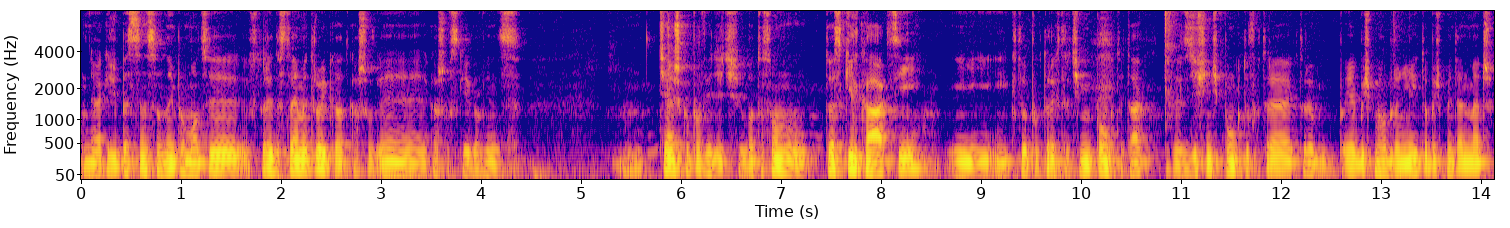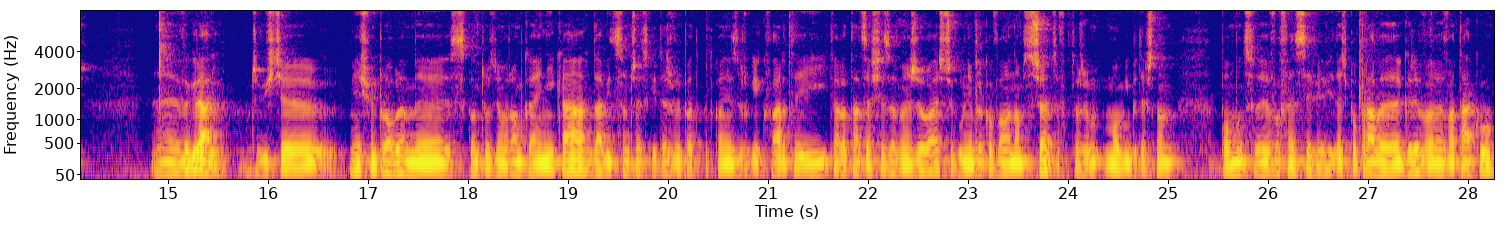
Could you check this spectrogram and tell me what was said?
do jakiejś bezsensownej pomocy, z której dostajemy trójkę od Kaszów, yy, Kaszowskiego, więc Ciężko powiedzieć, bo to, są, to jest kilka akcji, i, i, po których tracimy punkty, tak? To jest 10 punktów, które, które jakbyśmy obronili, to byśmy ten mecz e, wygrali. Oczywiście mieliśmy problem e, z kontuzją Romka Enika, Dawid Sączewski też wypadł pod koniec drugiej kwarty i ta rotacja się zawężyła, szczególnie brakowało nam strzelców, którzy mogliby też nam pomóc w ofensywie. Widać poprawę gry w, w ataku.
